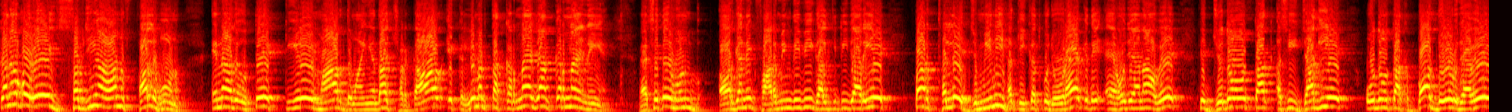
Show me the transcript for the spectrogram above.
ਕਣਕ ਹੋਵੇ, ਸਬਜ਼ੀਆਂ ਆਣ ਫਲ ਹੋਣ, ਇਹਨਾਂ ਦੇ ਉੱਤੇ ਕੀੜੇ ਮਾਰ, ਦਵਾਈਆਂ ਦਾ ਛੜਕਾਵ ਇੱਕ ਲਿਮਟ ਤੱਕ ਕਰਨਾ ਹੈ ਜਾਂ ਕਰਨਾ ਹੀ ਨਹੀਂ ਹੈ। ਵੈਸੇ ਤੇ ਹੁਣ ਆਰਗੈਨਿਕ ਫਾਰਮਿੰਗ ਦੀ ਵੀ ਗੱਲ ਕੀਤੀ ਜਾ ਰਹੀ ਹੈ। ਪਰ ਥੱਲੇ ਜ਼ਮੀਨੀ ਹਕੀਕਤ ਕੁਝ ਹੋਰ ਹੈ, ਕਿਤੇ ਇਹੋ ਜਿਹਾ ਨਾ ਹੋਵੇ ਕਿ ਜਦੋਂ ਤੱਕ ਅਸੀਂ ਜਾਗੀਏ, ਉਦੋਂ ਤੱਕ ਬਹੁਤ ਦੇਰ ਹੋ ਜਾਵੇ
